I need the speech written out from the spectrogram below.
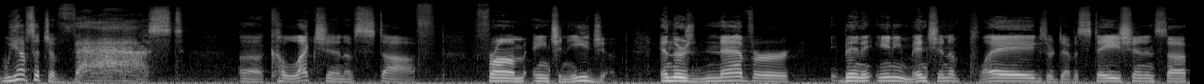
we have such a vast uh, collection of stuff from ancient Egypt, and there's never been any mention of plagues or devastation and stuff.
